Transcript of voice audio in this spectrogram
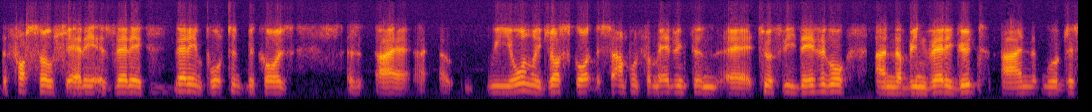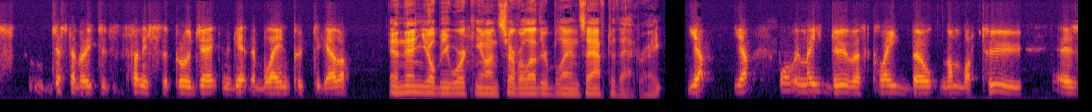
the first fill sherry is very very important because I, I, we only just got the samples from Edrington uh, two or three days ago, and they've been very good. And we're just just about to finish the project and get the blend put together. And then you'll be working on several other blends after that, right? Yep, Yep. What we might do with Clydebuilt number two is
